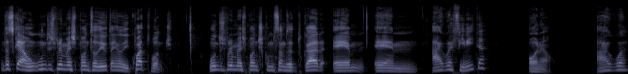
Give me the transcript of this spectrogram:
Então, se calhar, um dos primeiros pontos ali, eu tenho ali quatro pontos. Um dos primeiros pontos que começamos a tocar é, é água é finita ou não? Água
